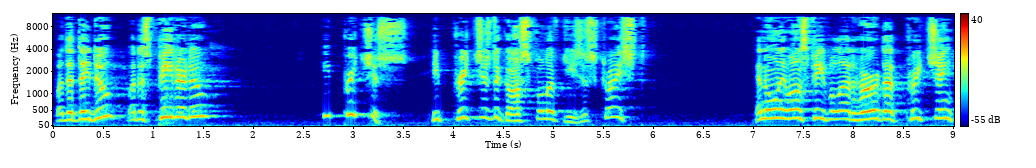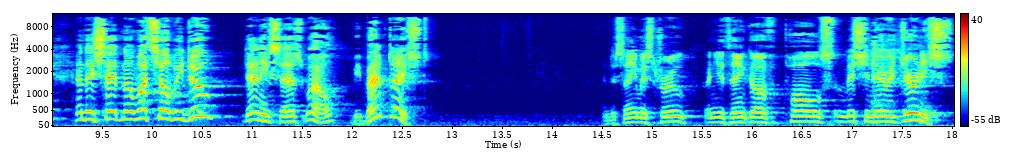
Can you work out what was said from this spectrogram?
What did they do? What does Peter do? He preaches. He preaches the gospel of Jesus Christ. And only once people had heard that preaching, and they said, now what shall we do? Then he says, well, be baptized. And the same is true when you think of Paul's missionary journeys.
